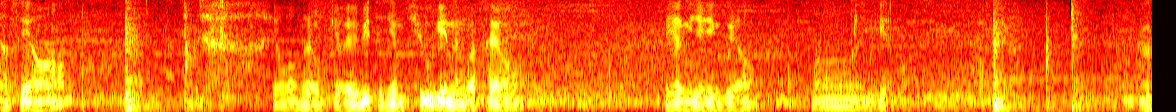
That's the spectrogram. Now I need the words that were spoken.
안녕하세요. 자, 요거 한번 해볼게요. 여기 밑에 지금 지우개 있는 것 같아요. 대역 인형이고요. 어, 이게. 음.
